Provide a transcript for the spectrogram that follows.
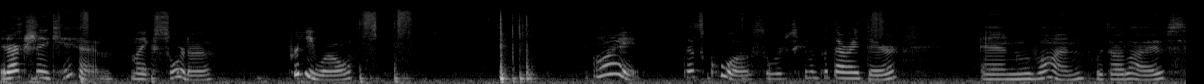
it actually can, like sorta, pretty well. That's cool. So we're just gonna put that right there and move on with our lives.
